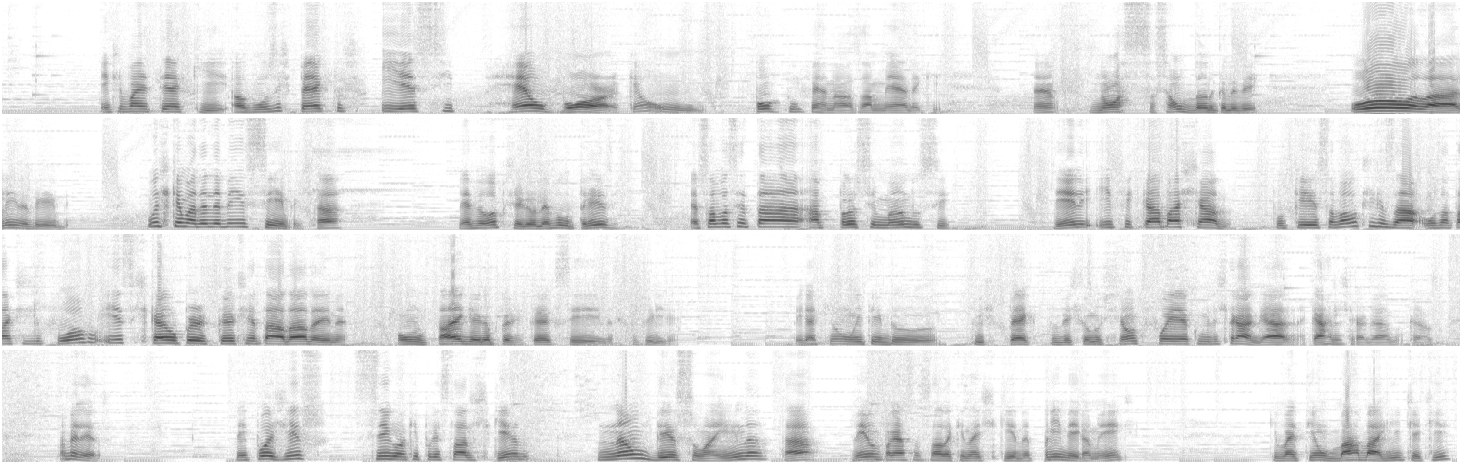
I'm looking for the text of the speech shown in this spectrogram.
a gente vai ter aqui alguns espectros e esse Hellbore, que é um porco infernal, essa merda aqui. Né? Nossa, só um dano que eu levei. Olá, linda drible. O esquema dele é bem simples, tá? Level up, chegou level 13. É só você estar tá aproximando-se dele e ficar abaixado. Porque só vai utilizar os ataques de fogo e esse cara uppercut retardado aí, né? Ou um Tiger uppercut, se você preferir. Vou pegar aqui um item do, do espectro, deixou no chão, que foi a comida estragada, né? carne estragada no caso. Tá beleza. Depois disso, sigam aqui por esse lado esquerdo. Não desçam ainda, tá? Venham para essa sala aqui na esquerda primeiramente. Que vai ter um barbarite aqui.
